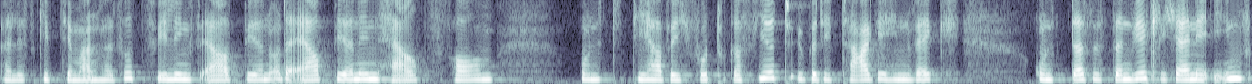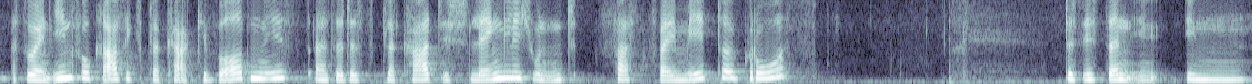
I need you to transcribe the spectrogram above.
weil es gibt ja manchmal so Zwillingserdbeeren oder Erdbeeren in Herzform. Und die habe ich fotografiert über die Tage hinweg. Und dass es dann wirklich eine, so ein Infografikplakat geworden ist. Also das Plakat ist länglich und fast zwei Meter groß. Das ist dann in, in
